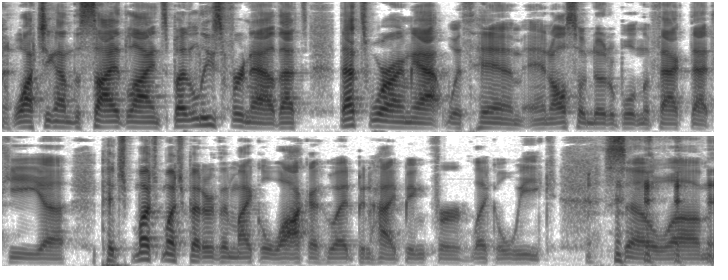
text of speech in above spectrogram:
watching on the sidelines. But at least for now, that's that's where I'm at with him, and also notable in the fact that he uh, pitched much much better than Michael Wacha, who I'd been hyping for like a week. So um,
